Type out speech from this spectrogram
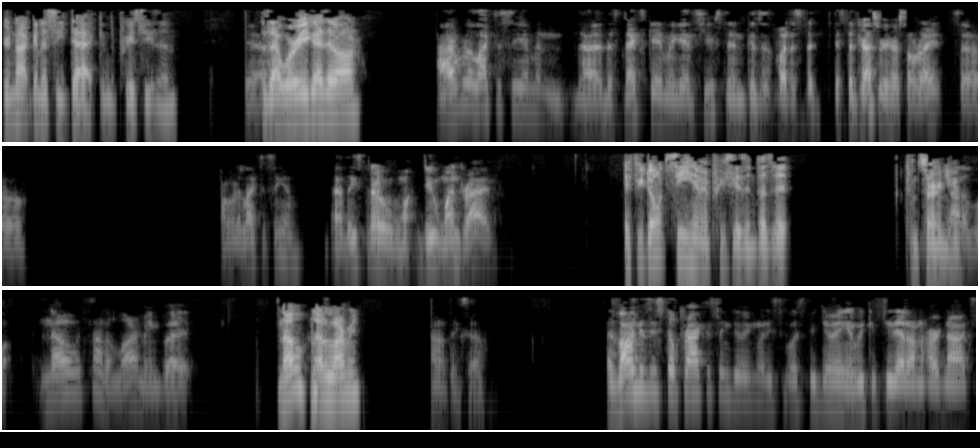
you're not going to see Dak in the preseason. yeah. Does that worry you guys at all? I would have liked to see him in uh, this next game against Houston because what is the it's the dress rehearsal, right? So I would have liked to see him at least throw one, do one drive. If you don't see him in preseason, does it concern you? Al- no, it's not alarming, but no, not alarming. I don't think so. As long as he's still practicing doing what he's supposed to be doing, and we can see that on Hard Knocks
